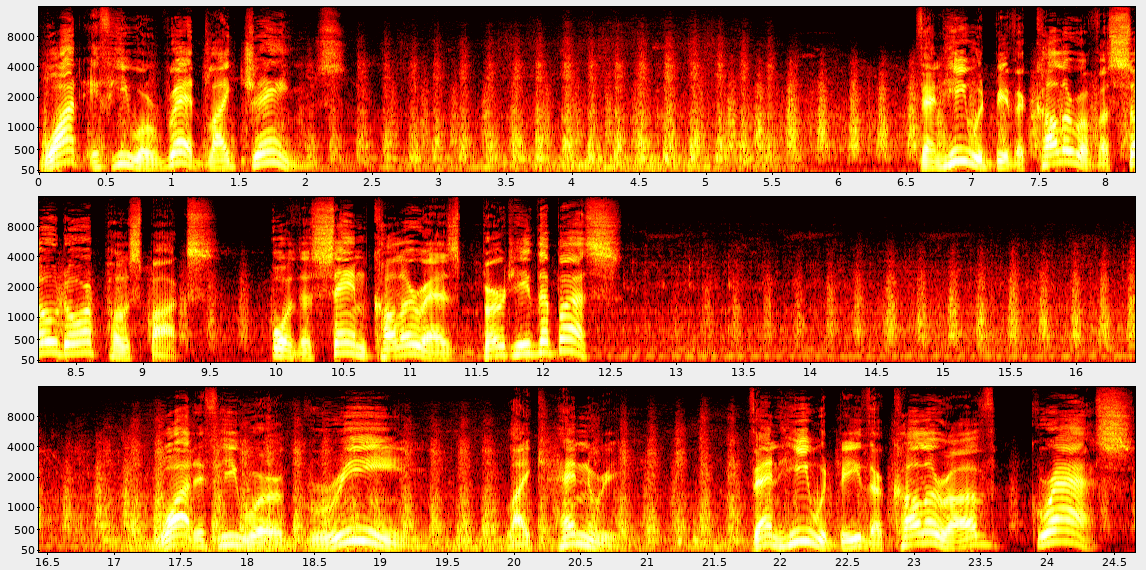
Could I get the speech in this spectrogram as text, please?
What if he were red like James? Then he would be the color of a Sodor postbox, or the same color as Bertie the bus. What if he were green, like Henry? Then he would be the color of grass,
